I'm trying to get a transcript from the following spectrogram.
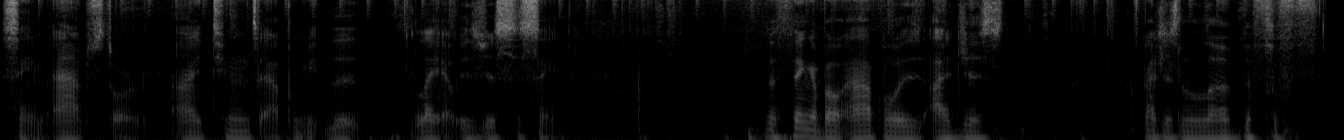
same app store, iTunes, Apple. The layout is just the same. The thing about Apple is I just, I just love the. Fl-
